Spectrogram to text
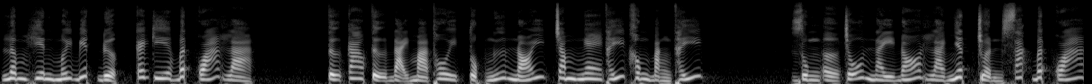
Lâm Hiên mới biết được cái kia bất quá là tự cao tự đại mà thôi, tục ngữ nói, chăm nghe thấy không bằng thấy. Dùng ở chỗ này đó là nhất chuẩn xác bất quá.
